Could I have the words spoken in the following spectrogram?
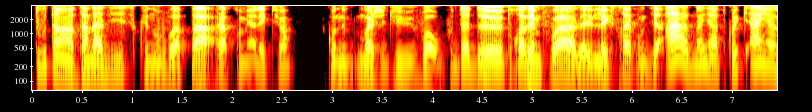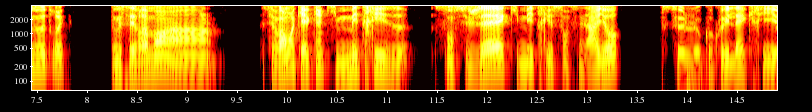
tout un, un indice que l'on ne voit pas à la première lecture. Moi, j'ai dû voir au bout de la deux, troisième fois l'extrait pour me dire Ah, non, il y a un truc, ah, il y a un autre truc. Donc, c'est vraiment un. C'est vraiment quelqu'un qui maîtrise son sujet, qui maîtrise son scénario, parce que le Coco, il a écrit,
